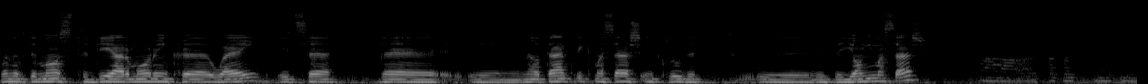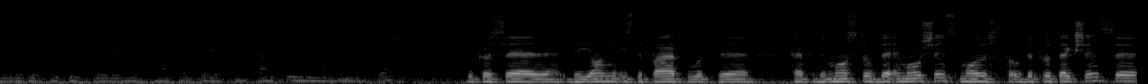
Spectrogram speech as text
one of the most de-armoring uh, way. It's uh, the um, massage included uh, with the yoni massage. Because uh, the yoni is the part would uh, have the most of the emotions, most of the protections uh,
